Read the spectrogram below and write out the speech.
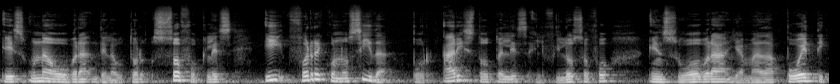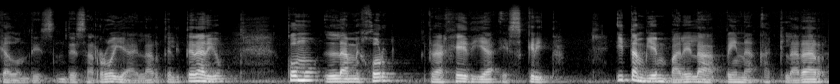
es una obra del autor Sófocles y fue reconocida por Aristóteles, el filósofo, en su obra llamada Poética, donde desarrolla el arte literario, como la mejor tragedia escrita. Y también vale la pena aclarar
